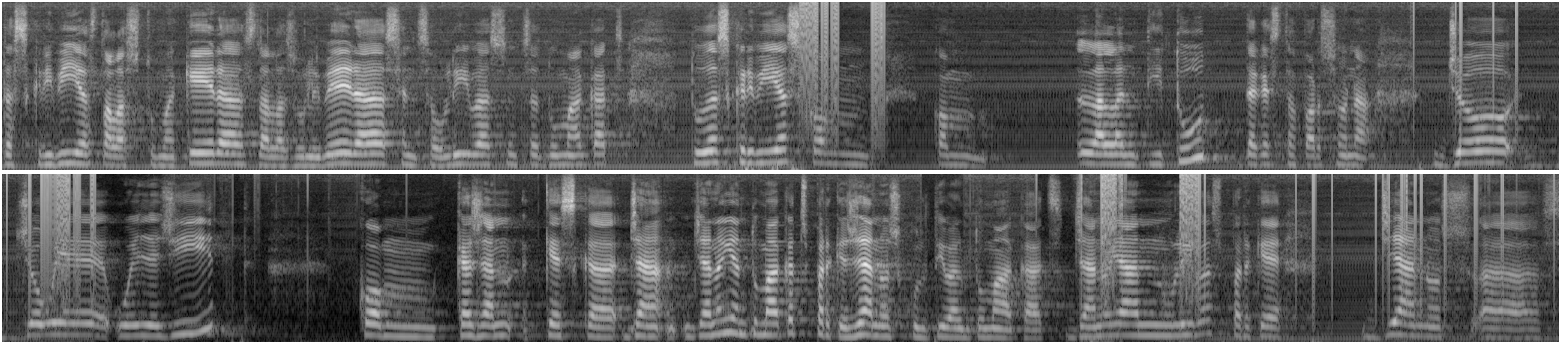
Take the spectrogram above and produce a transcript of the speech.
descrivies de les tomaqueres, de les oliveres, sense olives, sense tomàquets, tu descrivies com, com la lentitud d'aquesta persona. Jo, jo ho, he, ho he llegit com que, ja, que és que ja, ja no hi ha tomàquets perquè ja no es cultiven tomàquets, ja no hi ha olives perquè ja no es, es,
